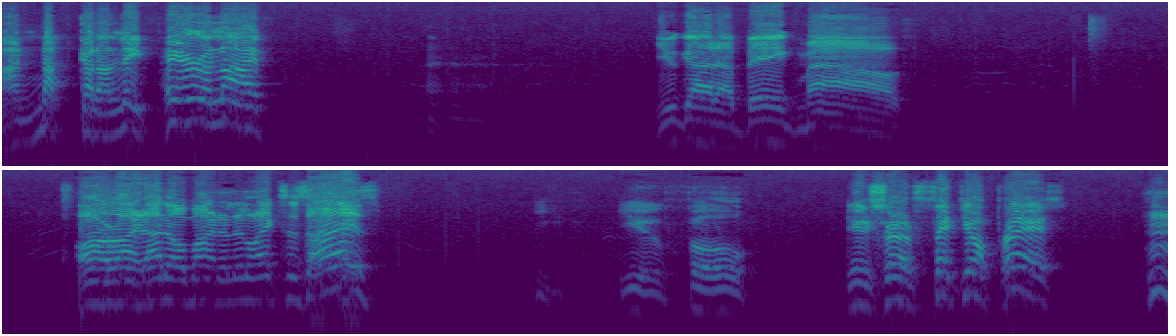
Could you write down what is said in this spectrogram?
I'm not gonna leave here alive. You got a big mouth. All right, I don't mind a little exercise. You, you fool. You should have said your prayers. Hmm.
